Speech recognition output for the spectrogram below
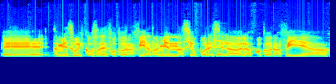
eh, también subís cosas de fotografía, también nació por ese Sí. lado de la fotografía.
